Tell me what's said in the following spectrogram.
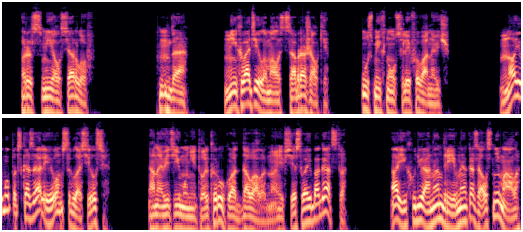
— рассмеялся Орлов. «Да, не хватило малость соображалки», — усмехнулся Лев Иванович. «Но ему подсказали, и он согласился. Она ведь ему не только руку отдавала, но и все свои богатства. А их у Дианы Андреевны оказалось немало.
